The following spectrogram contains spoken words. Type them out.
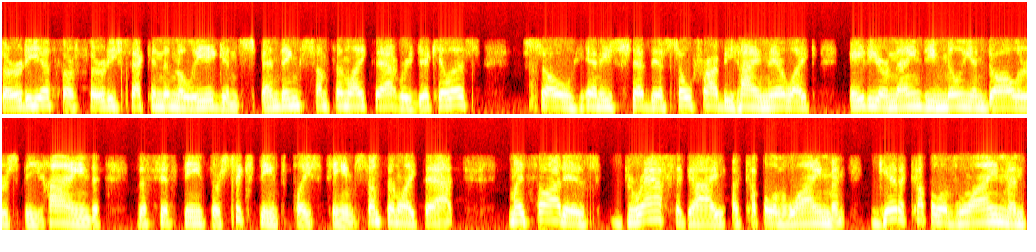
30th or 32nd in the league in spending, something like that, ridiculous. So, and he said they're so far behind, they're like 80 or 90 million dollars behind the 15th or 16th place team, something like that. My thought is draft the guy a couple of linemen, get a couple of linemen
